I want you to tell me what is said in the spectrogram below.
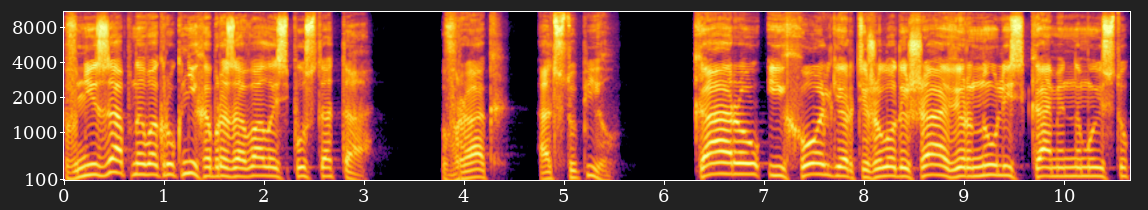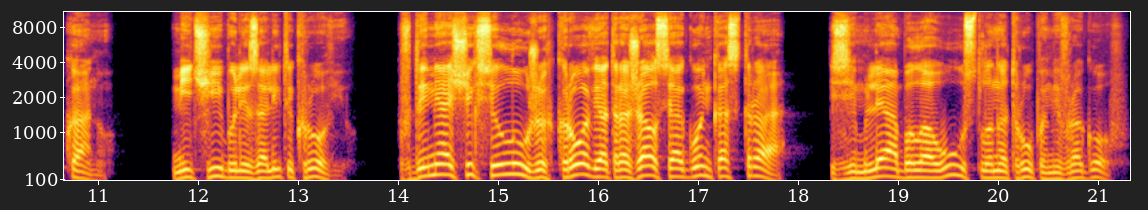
внезапно вокруг них образовалась пустота. Враг отступил. Карл и Хольгер, тяжело дыша, вернулись к каменному истукану. Мечи были залиты кровью. В дымящихся лужах крови отражался огонь костра. Земля была устлана трупами врагов.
